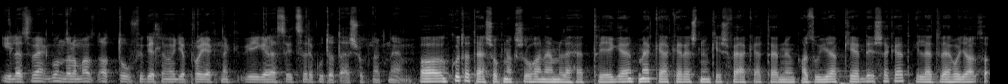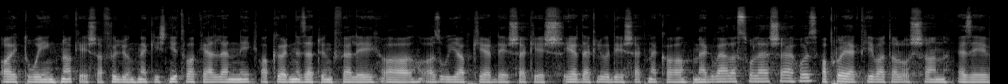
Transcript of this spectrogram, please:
illetve gondolom az attól függetlenül, hogy a projektnek vége lesz egyszer a kutatásoknak nem. A kutatásoknak soha nem lehet vége, meg kell keresnünk és fel kell tennünk az újabb kérdéseket, illetve hogy az ajtóinknak és a fülünknek is nyitva kell lenni a környezetünk felé a, az újabb kérdések és érdeklődéseknek a megválaszolásához. A projekt hivatalosan ez év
